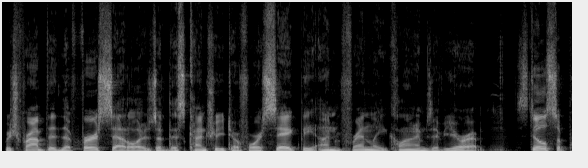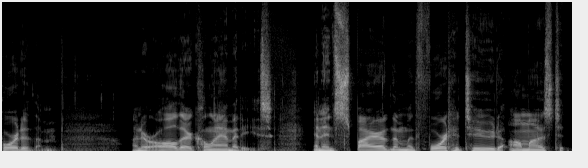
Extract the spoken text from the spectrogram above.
which prompted the first settlers of this country to forsake the unfriendly climes of Europe, still supported them under all their calamities and inspired them with fortitude almost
